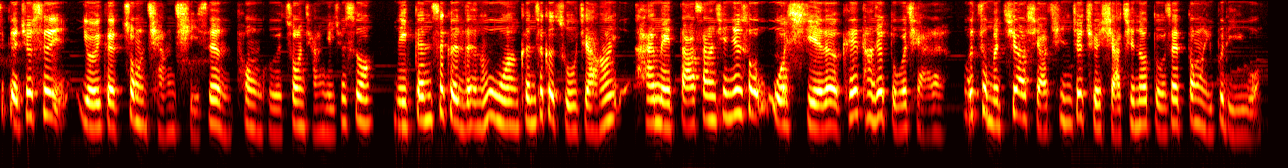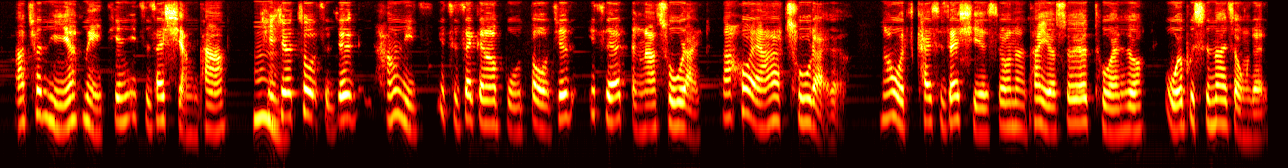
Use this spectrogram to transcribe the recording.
这个就是有一个撞墙期，是很痛苦的撞墙期，就是说你跟这个人物啊，跟这个主角好像还没搭上线，就是说我写了，可是他就躲起来了，我怎么叫小青，就觉得小青都躲在洞里不理我，然后就你要每天一直在想他，其实作者就好像你一直在跟他搏斗，就一直在等他出来。那后来他出来了，然后我开始在写的时候呢，他有时候又突然说，我又不是那种人，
